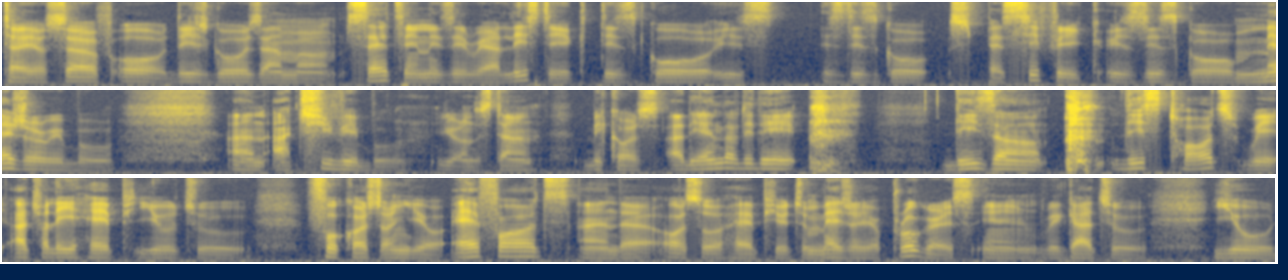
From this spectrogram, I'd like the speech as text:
tell yourself oh these goals i'm um, setting is it realistic? This goal is is this goal specific? Is this goal measurable and achievable? You understand? Because at the end of the day these uh, these thoughts will actually help you to focus on your efforts and uh, also help you to measure your progress in regard to you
